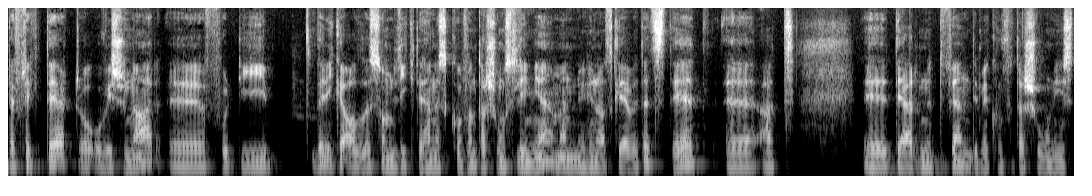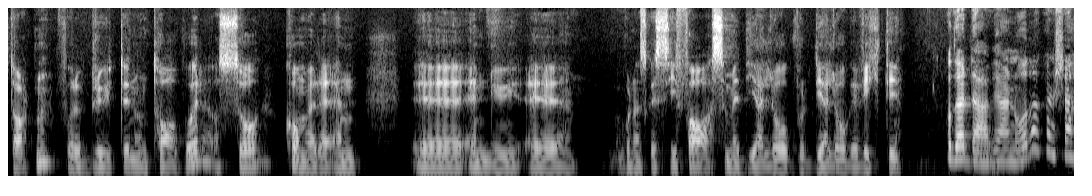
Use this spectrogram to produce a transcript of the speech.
reflektert og visjonær, eh, fordi det er ikke alle som likte hennes konfrontasjonslinje, men hun har skrevet et sted at det er nødvendig med konfrontasjon i starten for å bryte noen tabuer. Og så kommer det en Eh, en ny eh, si, fase med dialog, hvor dialog er viktig. Og det er der vi er nå, da, kanskje?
